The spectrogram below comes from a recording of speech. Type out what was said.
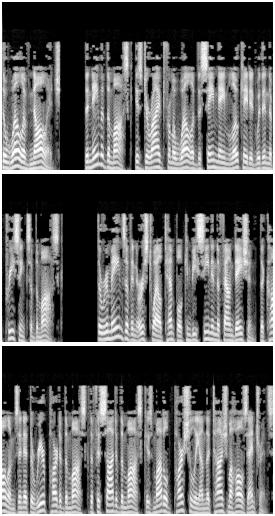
the well of knowledge. The name of the mosque, is derived from a well of the same name located within the precincts of the mosque. The remains of an erstwhile temple can be seen in the foundation, the columns and at the rear part of the mosque the facade of the mosque is modelled partially on the Taj Mahal's entrance.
